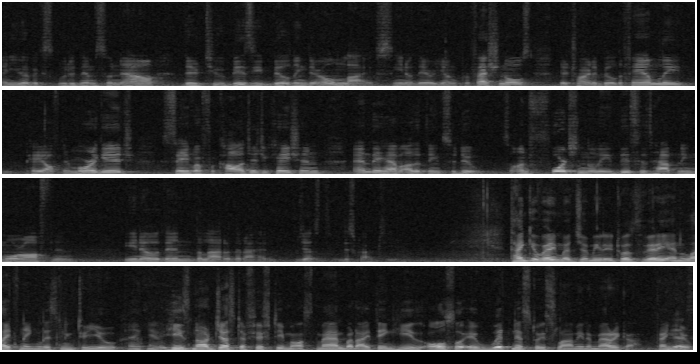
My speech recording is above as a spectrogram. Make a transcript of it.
and you have excluded them. So now they're too busy building their own lives. You know, they're young professionals, they're trying to build a family, pay off their mortgage, save up for college education, and they have other things to do. So unfortunately, this is happening more often, you know, than the latter that I had just described to you. Thank you very much, Jamil. It was very enlightening listening to you. Thank you. He's not just a 50 mosque man, but I think he is also a witness to Islam in America. Thank yes. you.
